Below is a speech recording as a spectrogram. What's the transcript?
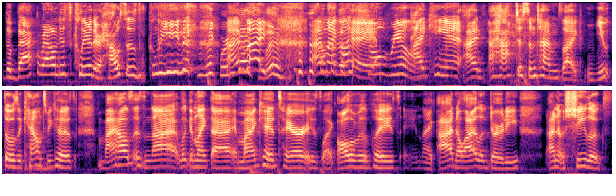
the background is clear, their house is clean. like where do you I'm guys like- live? I'm oh like, That's okay, so real. I can't. I I have to sometimes like mute those accounts because my house is not looking like that, and my kid's hair is like all over the place, and like I know I look dirty. I know she looks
